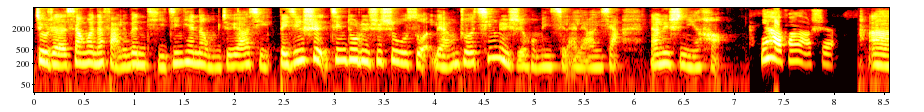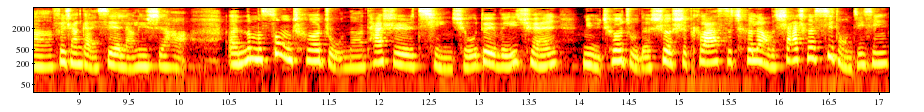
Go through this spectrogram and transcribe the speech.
就这相关的法律问题，今天呢，我们就邀请北京市京都律师事务所梁卓清律师，和我们一起来聊一下。梁律师您好，您好，方老师。啊，非常感谢梁律师哈。呃，那么宋车主呢，他是请求对维权女车主的涉事特拉斯车辆的刹车系统进行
